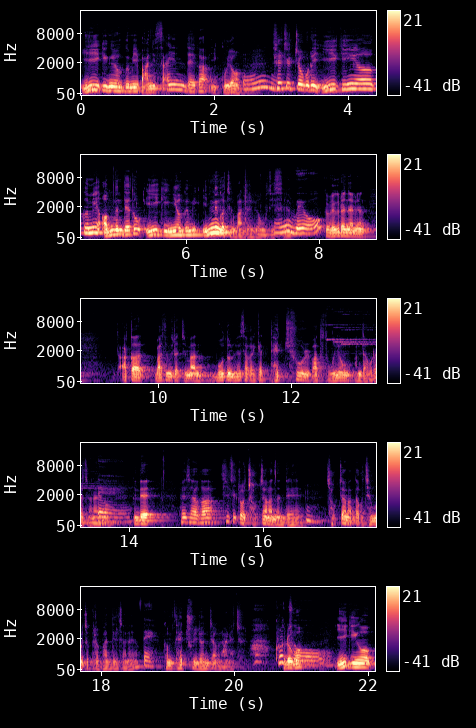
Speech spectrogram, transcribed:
이익잉여금이 많이 쌓인 데가 있고요. 오. 실질적으로 이익잉여금이 없는데도 이익잉여금이 있는 것처럼 만드는 경우도 있어요. 오, 왜요? 그왜 그러냐면 아까 말씀드렸지만 모든 회사가 이렇게 대출 받아서 운영한다고 그러잖아요. 네. 근데 회사가 실질적으로 적자 났는데 적자 났다고 재무제표를 만들잖아요. 음. 네. 그럼 대출 연장을 안 해줘요. 그렇죠. 그리고 이익잉여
